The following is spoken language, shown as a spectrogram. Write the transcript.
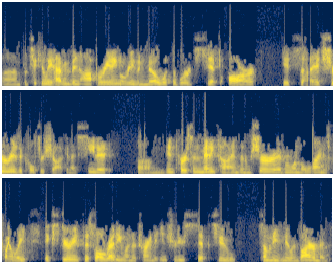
um, particularly haven't been operating or even know what the words CIP are, it's, uh, it sure is a culture shock. And I've seen it um, in person many times, and I'm sure everyone on the line has probably experienced this already when they're trying to introduce CIP to some of these new environments.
